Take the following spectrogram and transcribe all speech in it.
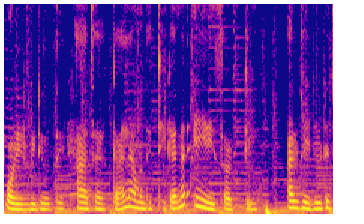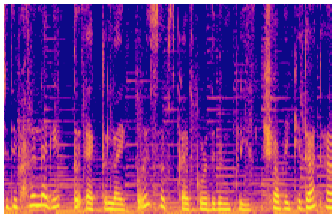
পরের ভিডিওতে। আজ আর কাল আমাদের ঠিকানা এই রিসর্টটি। আর ভিডিওটা যদি ভালো লাগে তো একটা লাইক করে সাবস্ক্রাইব করে দেবেন প্লিজ। সবাইকে টাটা।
